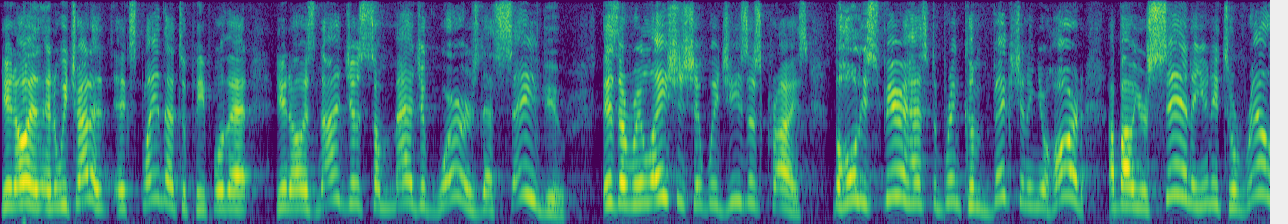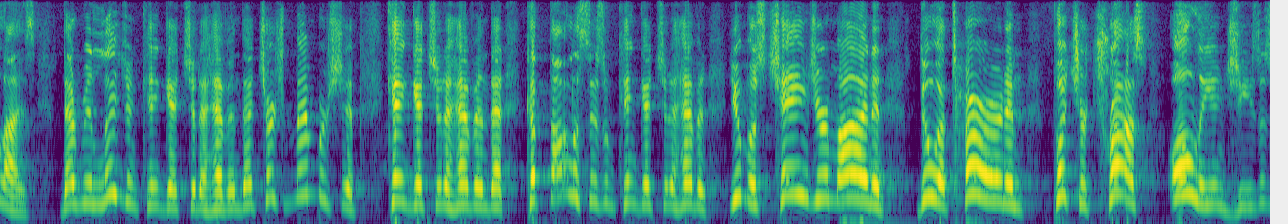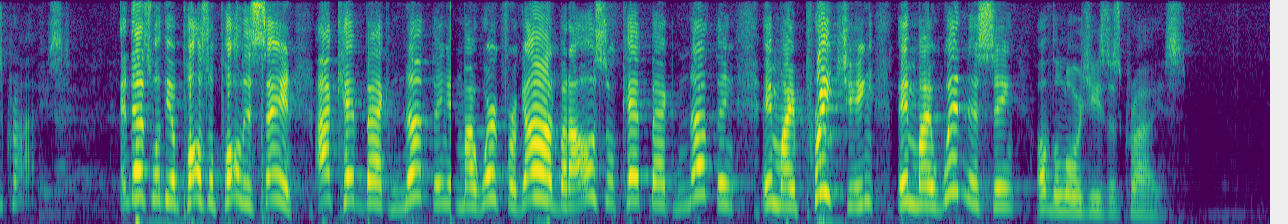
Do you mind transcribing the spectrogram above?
You know, and, and we try to explain that to people that, you know, it's not just some magic words that save you It's a relationship with Jesus Christ. The Holy Spirit has to bring conviction in your heart about your sin, and you need to realize that religion can't get you to heaven, that church membership can't get you to heaven, that Catholicism can't get you to heaven. You must change your mind and do a turn and put your trust only in Jesus Christ. And that's what the Apostle Paul is saying. I kept back nothing in my work for God, but I also kept back nothing in my preaching, in my witnessing of the Lord Jesus Christ.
